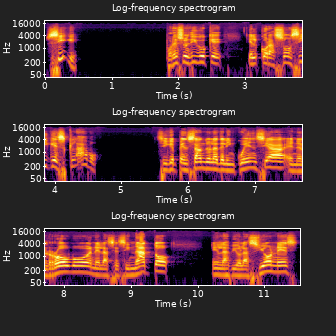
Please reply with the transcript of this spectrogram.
sigue. Por eso digo que el corazón sigue esclavo. Sigue pensando en la delincuencia, en el robo, en el asesinato, en las violaciones,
